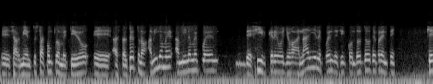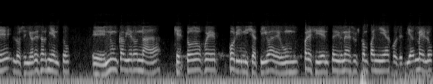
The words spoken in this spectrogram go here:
eh, Sarmiento está comprometido eh, hasta el teto. No, a mí no me, a mí no me pueden decir, creo yo, a nadie le pueden decir con dos dedos de frente que los señores Sarmiento eh, nunca vieron nada, que todo fue por iniciativa de un presidente de una de sus compañías, José Díaz Melo,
